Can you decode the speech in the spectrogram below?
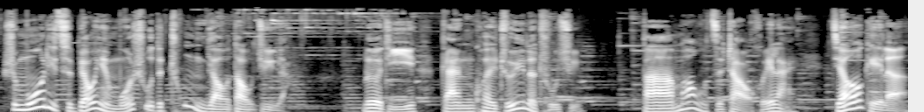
是莫里茨表演魔术的重要道具呀！乐迪赶快追了出去，把帽子找回来，交给了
